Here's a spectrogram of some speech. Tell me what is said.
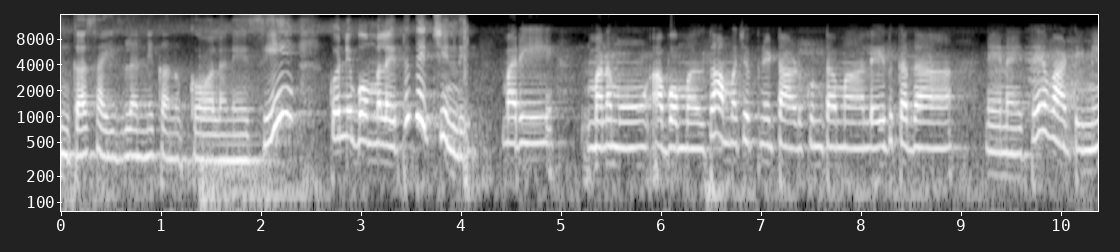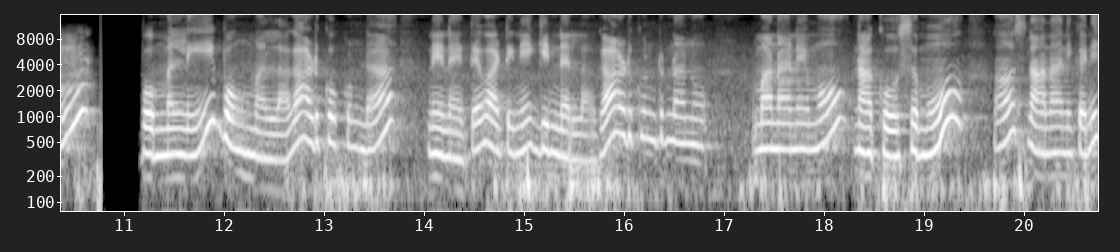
ఇంకా సైజులన్నీ కనుక్కోవాలనేసి కొన్ని బొమ్మలు అయితే తెచ్చింది. మరి మనము ఆ బొమ్మలతో అమ్మ చెప్పినట్టు ఆడుకుంటాం కోసము స్నానానికని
